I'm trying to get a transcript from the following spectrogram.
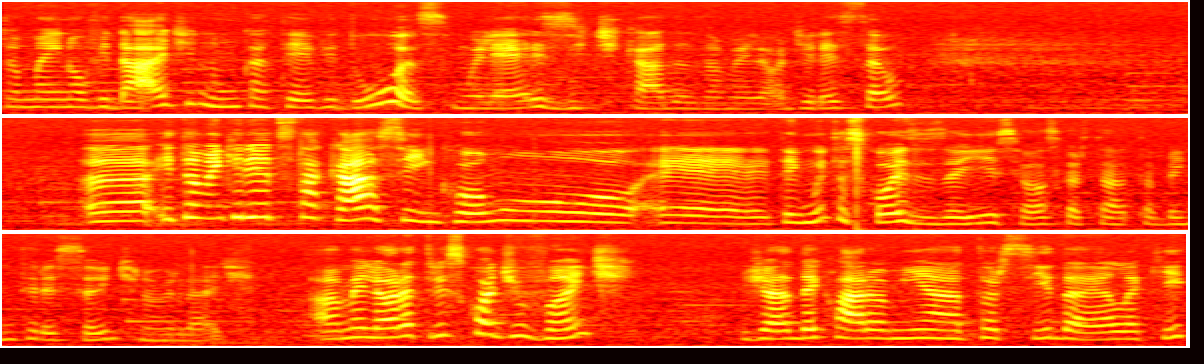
também novidade, nunca teve duas mulheres indicadas a melhor direção. Uh, e também queria destacar, assim, como é, tem muitas coisas aí, esse Oscar tá, tá bem interessante, na verdade. A melhor atriz coadjuvante, já declaro a minha torcida ela aqui.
